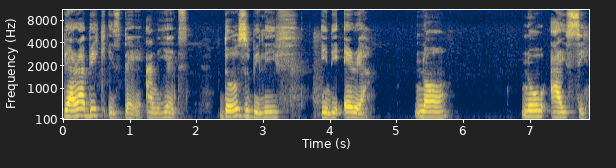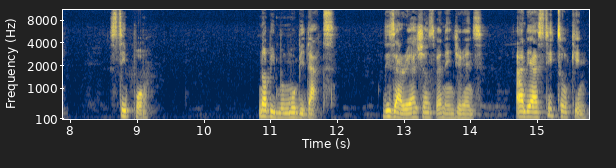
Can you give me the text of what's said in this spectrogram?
The Arabic is there, and yet those who believe in the area no no I see still poor. Not be mumu be that. These are reactions by Nigerians, and they are still talking.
